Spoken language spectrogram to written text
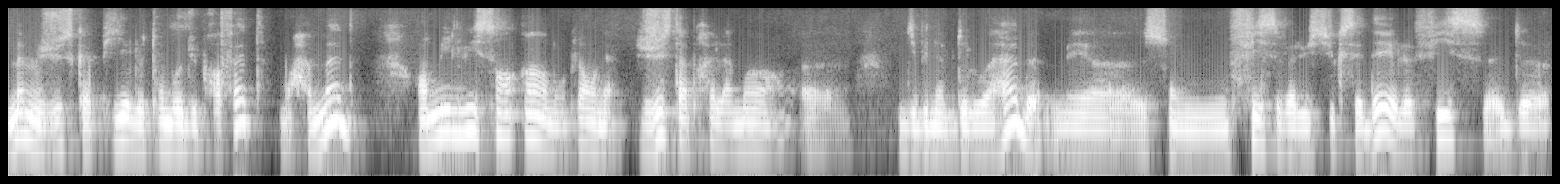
même jusqu'à piller le tombeau du prophète, Mohammed. En 1801, donc là on est juste après la mort euh, d'Ibn Abdul Wahhab, mais euh, son fils va lui succéder, et le fils de,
